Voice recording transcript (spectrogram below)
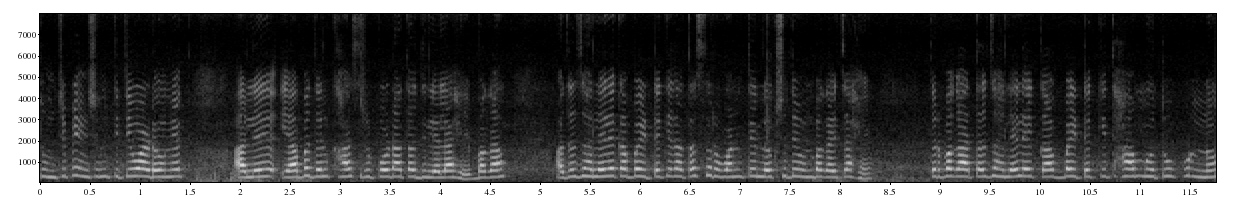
तुमची पेन्शन किती वाढवण्यात आले याबद्दल खास रिपोर्ट आता दिलेला आहे. बघा आता झालेल्या एका बैठकीत आता सर्वांनी ते लक्ष देऊन बघायचं आहे. तर बघा आता झालेल्या एका बैठकीत हा महत्त्वपूर्ण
